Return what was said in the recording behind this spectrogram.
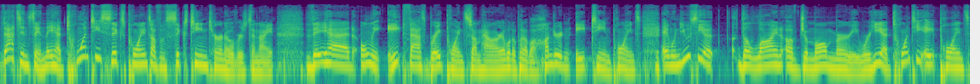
That's insane. They had 26 points off of 16 turnovers tonight. They had only eight fast break points somehow and were able to put up 118 points. And when you see a, the line of Jamal Murray, where he had 28 points,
